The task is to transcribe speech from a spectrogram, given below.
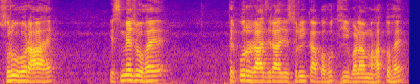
शुरू हो रहा है। इसमें जो है, त्रिपुर राज राजेश्वरी का बहुत ही बड़ा महत्व है।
